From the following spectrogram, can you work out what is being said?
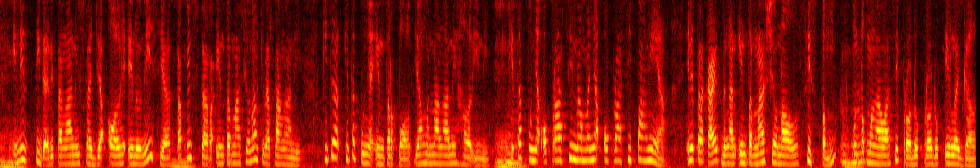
Hmm. Ini tidak ditangani saja oleh Indonesia, hmm. tapi secara internasional kita tangani. Kita kita punya Interpol yang menangani hal ini. Hmm. Kita punya operasi namanya operasi Pangea. Ini terkait dengan international system hmm. untuk mengawasi produk-produk ilegal.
